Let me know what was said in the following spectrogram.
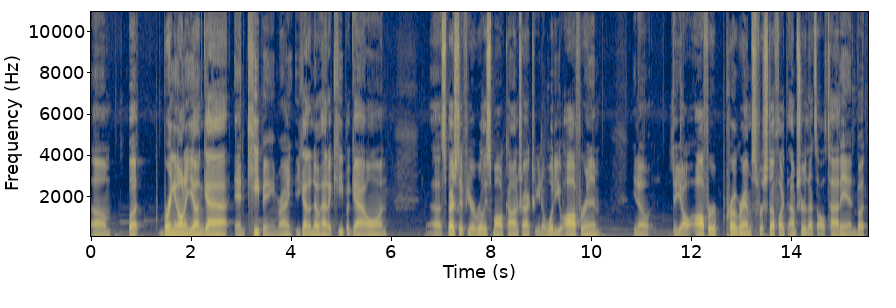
um, but bringing on a young guy and keeping him right, you got to know how to keep a guy on, uh, especially if you're a really small contractor. You know, what do you offer him? You know, do y'all offer programs for stuff like that? I'm sure that's all tied in, but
